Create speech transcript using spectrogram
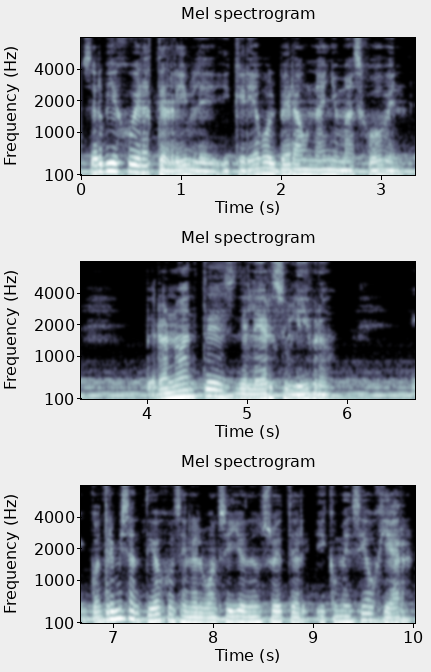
Ser viejo era terrible y quería volver a un año más joven, pero no antes de leer su libro. Encontré mis anteojos en el bolsillo de un suéter y comencé a hojear.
